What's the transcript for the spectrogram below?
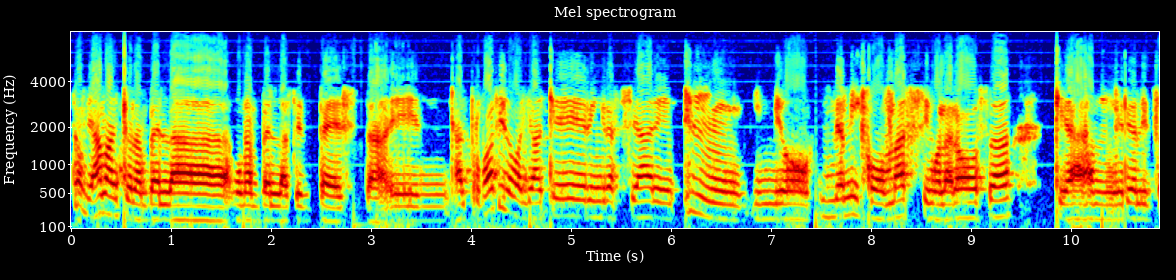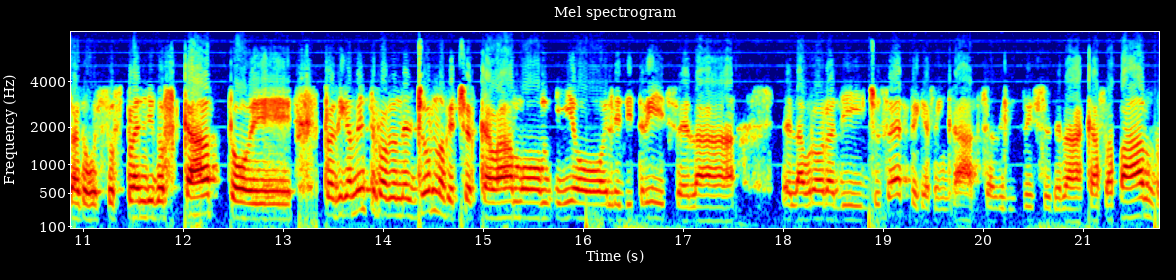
troviamo anche una bella, una bella tempesta. E, al proposito voglio anche ringraziare il mio, il mio amico Massimo La Rosa che ha realizzato questo splendido scatto e praticamente proprio nel giorno che cercavamo io e l'editrice la, l'Aurora di Giuseppe che ringrazia l'editrice della Casa Pub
